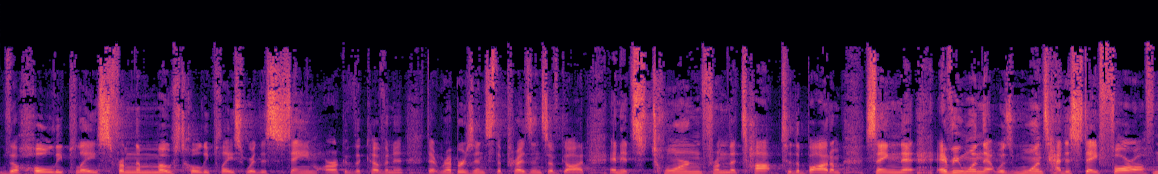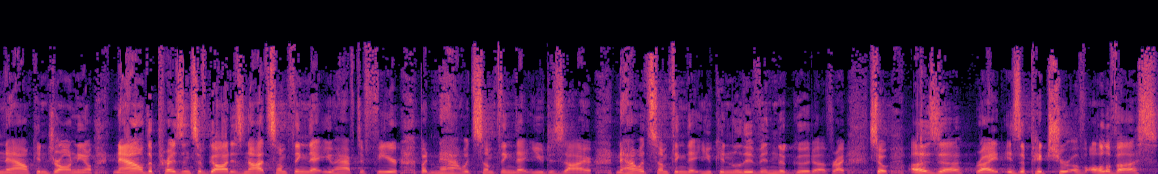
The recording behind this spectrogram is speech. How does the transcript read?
the holy place from the most holy place where the same ark of the covenant that represents the presence of God and it's torn from the top to the bottom saying that everyone that was once had to stay far off now can draw near. Now the presence of God is not something that you have to fear, but now it's something that you desire. Now it's something that you can live in the good of, right? So Uzzah, right, is a picture of all of us,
